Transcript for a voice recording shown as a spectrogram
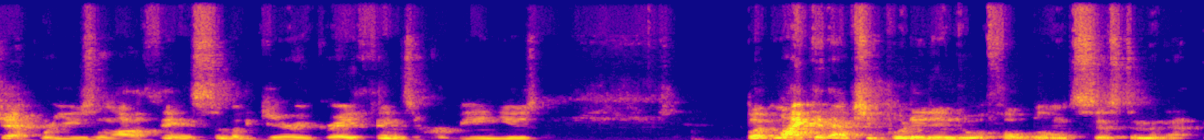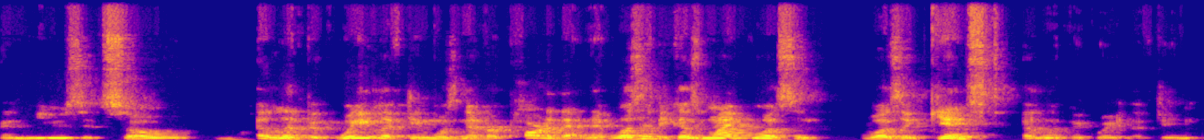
chek were using a lot of things some of the gary gray things that were being used but Mike had actually put it into a full blown system and, and used it. So Olympic weightlifting was never part of that, and it wasn't because Mike wasn't was against Olympic weightlifting.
